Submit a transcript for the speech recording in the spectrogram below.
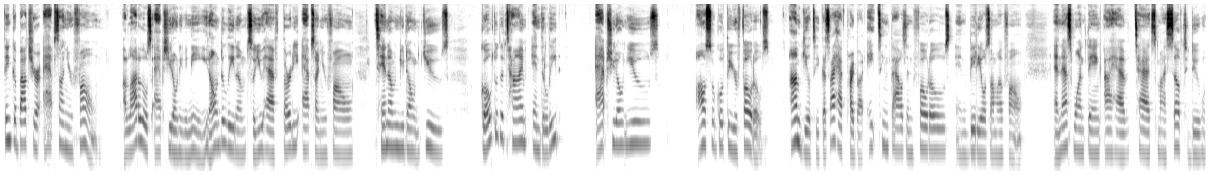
think about your apps on your phone. A lot of those apps you don't even need. You don't delete them. So you have 30 apps on your phone, 10 of them you don't use. Go through the time and delete apps you don't use. Also, go through your photos. I'm guilty because I have probably about 18,000 photos and videos on my phone. And that's one thing I have tasked myself to do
